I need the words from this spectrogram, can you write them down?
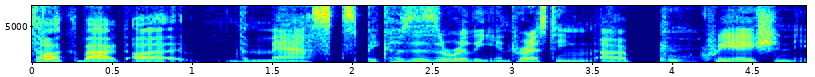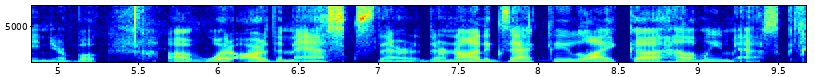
talk about uh, the masks because this is a really interesting uh, creation in your book. Uh, what are the masks? They're they're not exactly like a Halloween mask.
